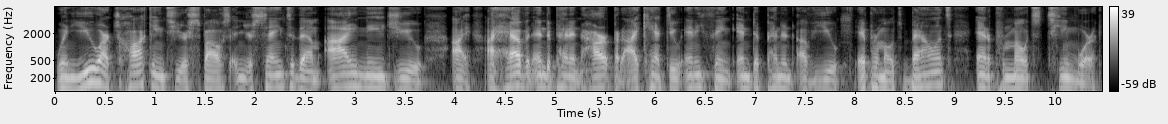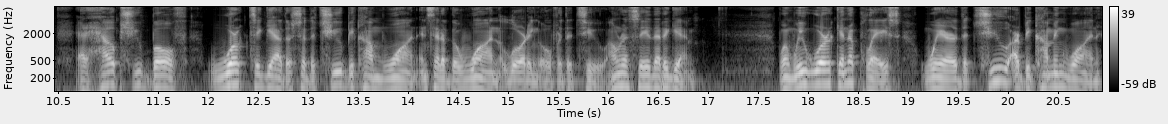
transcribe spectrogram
when you are talking to your spouse and you're saying to them, I need you, I, I have an independent heart, but I can't do anything independent of you, it promotes balance and it promotes teamwork. It helps you both work together so the two become one instead of the one lording over the two. I want to say that again. When we work in a place where the two are becoming one,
